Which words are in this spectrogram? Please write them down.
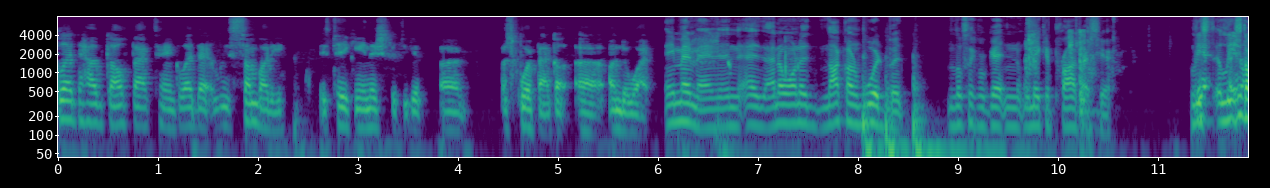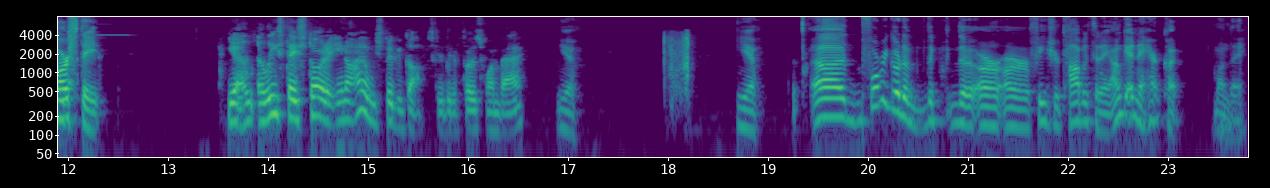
glad to have golf back today. and Glad that at least somebody is taking initiative to get uh, a sport back uh, underway. Amen, man. And, and I don't want to knock on wood, but it looks like we're getting we're making progress here. At least Yeah, at least our state. Yeah, at least they started. You know, I always figured golf was gonna be the first one back. Yeah. Yeah. Uh, before we go to the, the our, our featured topic today, I'm getting a haircut Monday.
